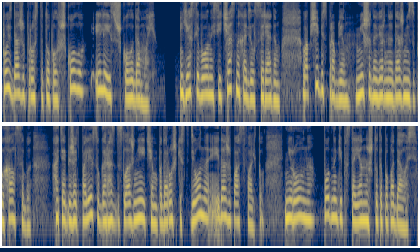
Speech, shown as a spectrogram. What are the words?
пусть даже просто топал в школу или из школы домой. Если бы он и сейчас находился рядом, вообще без проблем, Миша, наверное, даже не запыхался бы, хотя бежать по лесу гораздо сложнее, чем по дорожке стадиона и даже по асфальту. Неровно, под ноги постоянно что-то попадалось.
